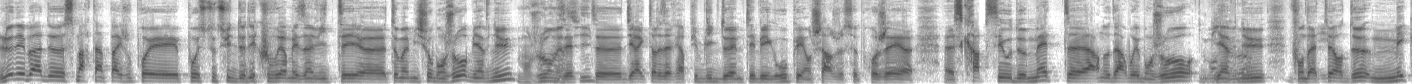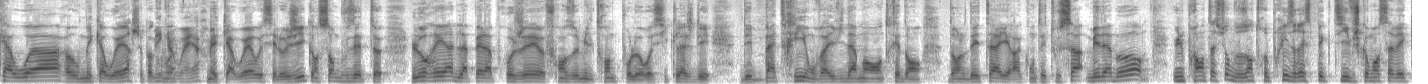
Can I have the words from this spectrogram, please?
Le débat de Smart Impact, je vous propose tout de suite de découvrir mes invités. Euh, Thomas Michaud, bonjour, bienvenue. Bonjour, merci. Vous êtes euh, directeur des affaires publiques de MTB Group et en charge de ce projet euh, Scrap CO2 Met. Arnaud Darway, bonjour, bienvenue. Fondateur de Mekaware, ou Mekaware, je sais pas comment. Mekaware, oui, c'est logique. Ensemble, vous êtes lauréat de l'appel à projet France 2030 pour le recyclage des, des batteries. On va évidemment rentrer dans, dans le détail et raconter tout ça. Mais d'abord, une présentation de vos entreprises respectives. Je commence avec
